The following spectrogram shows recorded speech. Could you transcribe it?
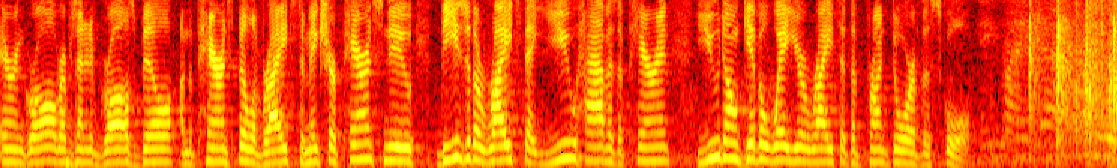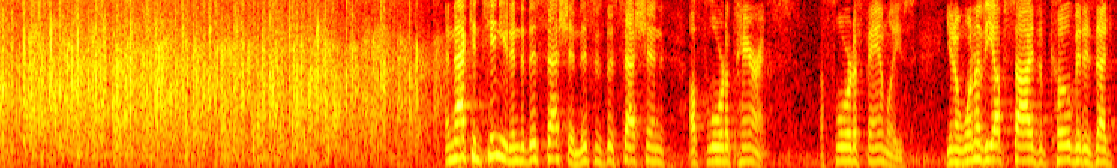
Erin Grall, Representative Grall's bill on the Parents' Bill of Rights to make sure parents knew these are the rights that you have as a parent. You don't give away your rights at the front door of the school. And that continued into this session. This is the session of Florida parents, of Florida families. You know, one of the upsides of COVID is that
